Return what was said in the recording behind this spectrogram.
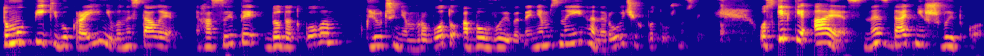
Тому піки в Україні вони стали гасити додатковим включенням в роботу або виведенням з неї генеруючих потужностей. Оскільки АЕС не здатні швидко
